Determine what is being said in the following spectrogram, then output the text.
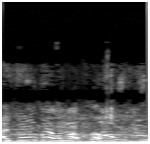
I saw it on my boat.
